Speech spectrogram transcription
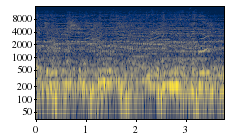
I'm going to go to the next.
